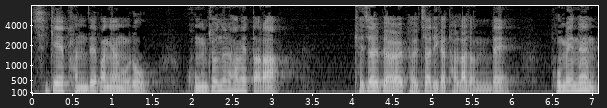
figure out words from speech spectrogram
시계 반대 방향으로 공존을 함에 따라 계절별 별자리가 달라졌는데 봄에는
